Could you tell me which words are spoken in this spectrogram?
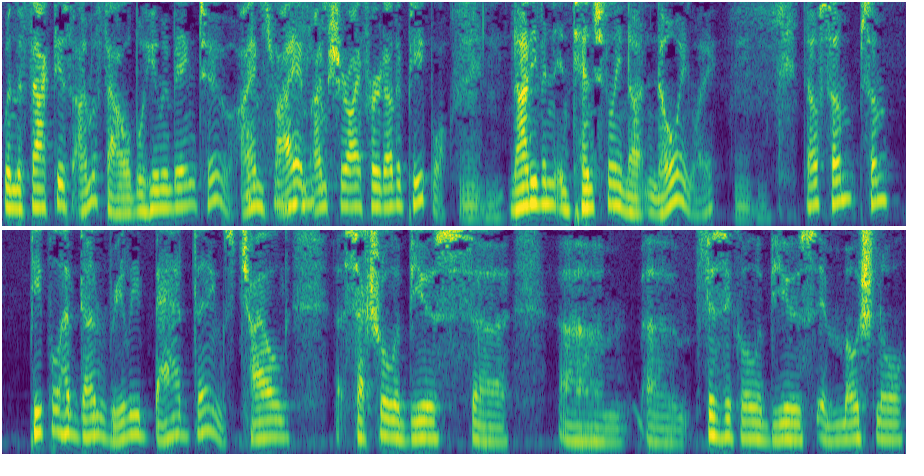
when the fact is I'm a fallible human being too? I'm That's I am. I'm sure I've hurt other people. Not even intentionally, not knowingly. Now some some people have done really bad things. Child uh, sexual abuse, uh, um, um physical abuse, emotional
